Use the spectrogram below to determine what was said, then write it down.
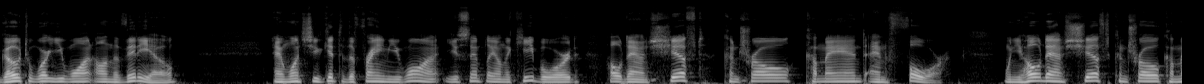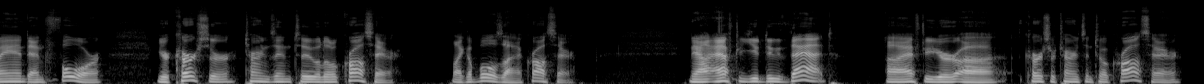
Go to where you want on the video. And once you get to the frame you want, you simply on the keyboard hold down Shift, Control, Command, and 4. When you hold down Shift, Control, Command, and 4, your cursor turns into a little crosshair, like a bullseye, a crosshair. Now, after you do that, uh, after your uh, cursor turns into a crosshair,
